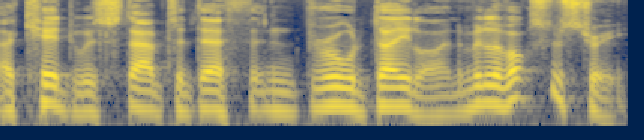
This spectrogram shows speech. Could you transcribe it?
a kid was stabbed to death in broad daylight in the middle of Oxford Street.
